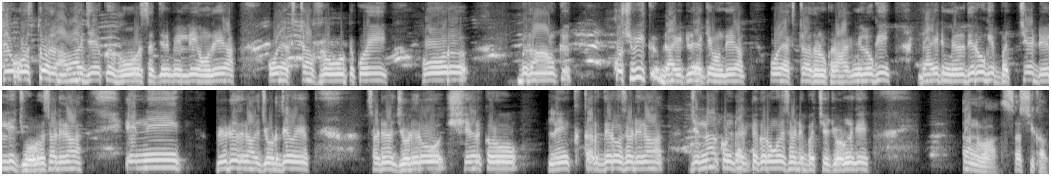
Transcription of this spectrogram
ਤੇ ਉਸ ਤੋਂ ਇਲਾਵਾ ਜੇ ਕੋਈ ਹੋਰ ਸੱਜਣ ਬੇਲੀ ਆਉਂਦੇ ਆ, ਉਹ ਐਕਸਟਰਾ ਫਰੂਟ ਕੋਈ ਹੋਰ ਬਦਾਮ ਕੁਝ ਵੀ ਡਾਈਟ ਲੈ ਕੇ ਆਉਂਦੇ ਆ, ਉਹ ਐਕਸਟਰਾ ਤੁਹਾਨੂੰ ਖੁਰਾਕ ਮਿਲੂਗੀ। ਡਾਈਟ ਮਿਲਦੀ ਰਹੂਗੀ, ਬੱਚੇ ਡੇਲੀ ਜੋੜੋ ਸਾਡੇ ਨਾਲ। ਇੰਨੀ ਵੀਡੀਓ ਦੇ ਨਾਲ ਜੁੜਦੇ ਹੋਏ ਸਾਡੇ ਨਾਲ ਜੁੜੇ ਰਹੋ ਸ਼ੇਅਰ ਕਰੋ ਲਿੰਕ ਕਰਦੇ ਰਹੋ ਸਾਡੇ ਨਾਲ। ਜਿੰਨਾ ਕੰਟੈਕਟ ਕਰੋਗੇ, ਸਾਡੇ ਬੱਚੇ ਜੁੜਨਗੇ। ਧੰਨਵਾਦ, ਸਤਿ ਸ਼੍ਰੀ ਅਕਾਲ।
